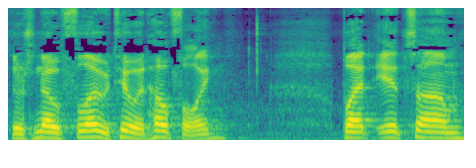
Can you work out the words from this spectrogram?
there's no flow to it, hopefully. But it's, um,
